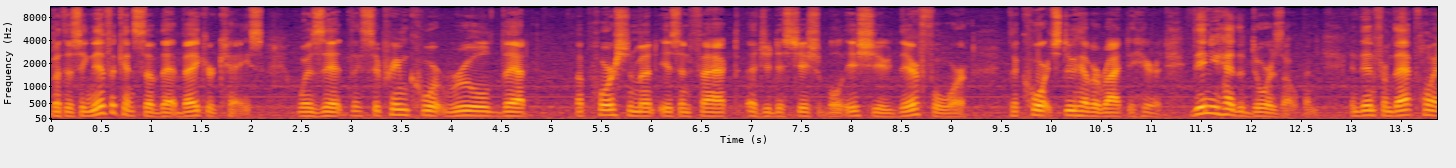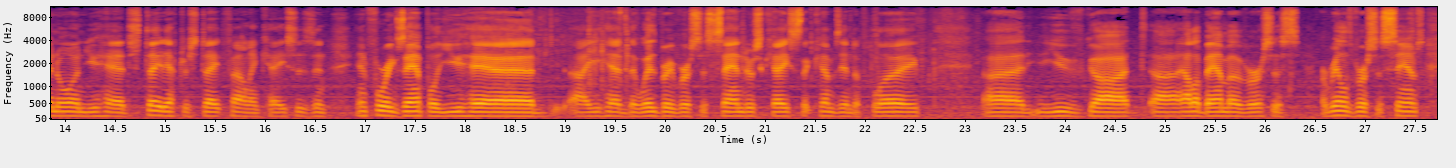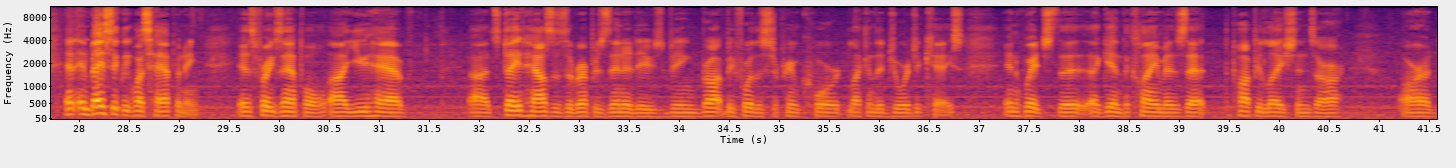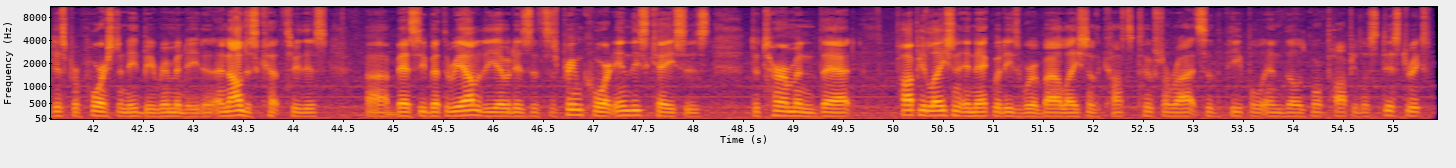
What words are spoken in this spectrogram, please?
But the significance of that Baker case was that the Supreme Court ruled that apportionment is in fact a justiciable issue. Therefore, the courts do have a right to hear it. Then you had the doors opened. And then from that point on, you had state after state filing cases. And, and for example, you had, uh, you had the Wesberry versus Sanders case that comes into play. Uh, you've got uh, Alabama versus Reynolds versus Sims. And, and basically, what's happening is, for example, uh, you have uh, state houses of representatives being brought before the Supreme Court, like in the Georgia case, in which the again the claim is that populations are are disproportionate, need to be remedied. And, I'll just cut through this, uh, Betsy. But the reality of it is that the Supreme Court in these cases determined that population inequities were a violation of the constitutional rights of the people in those more populous districts.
